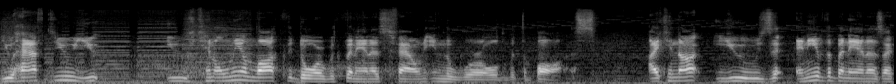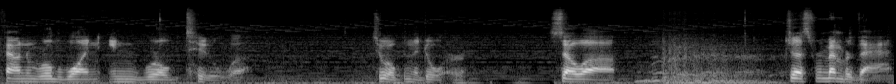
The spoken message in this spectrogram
You have to you you can only unlock the door with bananas found in the world with the boss. I cannot use any of the bananas I found in World 1 in World 2 to open the door. So, uh, just remember that.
